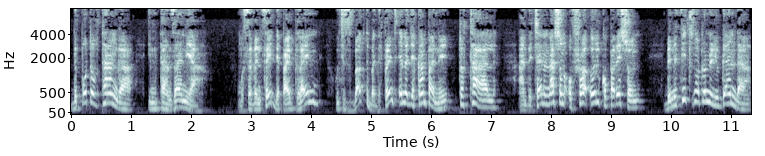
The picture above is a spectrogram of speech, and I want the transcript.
the port of Tanga in Tanzania. Museveni said the pipeline, which is backed by the French energy company Total and the China National Offshore Oil Corporation, benefits not only Uganda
